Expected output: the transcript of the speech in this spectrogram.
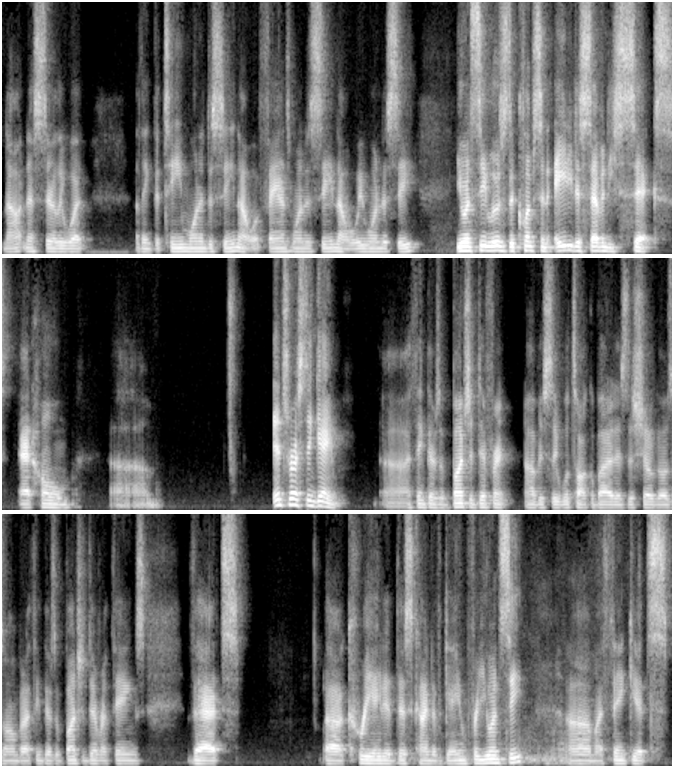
Not necessarily what I think the team wanted to see, not what fans wanted to see, not what we wanted to see. UNC loses to Clemson 80 to 76 at home. Um, interesting game. Uh, I think there's a bunch of different, obviously, we'll talk about it as the show goes on, but I think there's a bunch of different things that uh, created this kind of game for UNC. Um, I think it's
